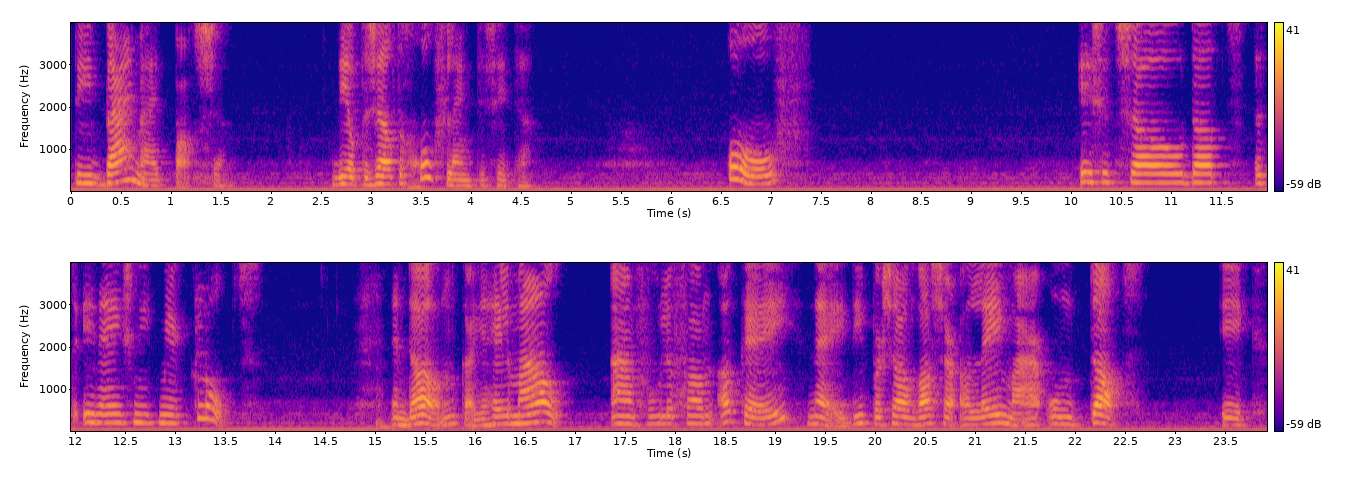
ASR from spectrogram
die bij mij passen? Die op dezelfde golflengte zitten? Of is het zo dat het ineens niet meer klopt? En dan kan je helemaal aanvoelen van oké, nee, die persoon was er alleen maar omdat ik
